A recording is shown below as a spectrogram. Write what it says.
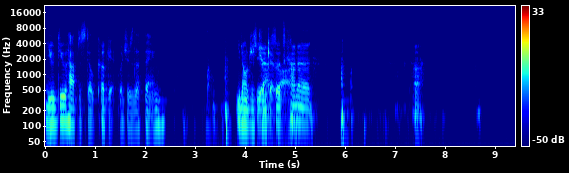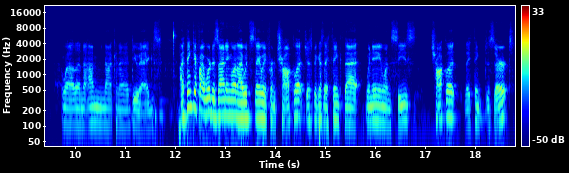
you do have to still cook it, which is the thing. You don't just yeah, drink it so it's kind of. Huh. Well, then I'm not gonna do eggs. I think if I were designing one, I would stay away from chocolate, just because I think that when anyone sees chocolate, they think dessert,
